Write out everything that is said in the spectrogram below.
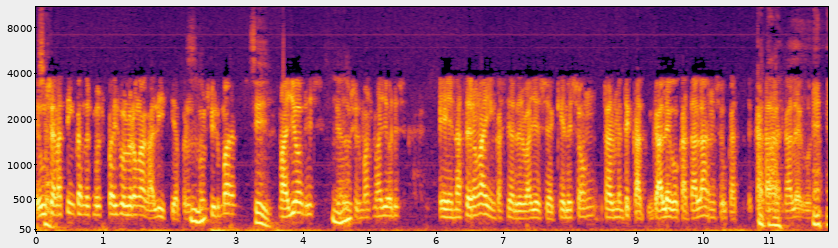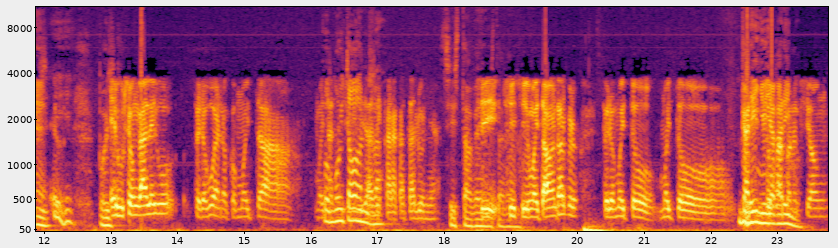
Eu xa nacín cando os meus pais volveron a Galicia, pero os meus irmáns sí. maiores, mm. dos irmáns maiores, eh, naceron aí en Castellar del Valle, o sea, que eles son realmente cat galego-cataláns ou cat catalás-galegos. eu, pues... eu son galego, pero bueno, con moita moita, con moita honra cara a Cataluña. Si sí, está ben, sí, está ben. Sí, sí, moita honra, pero pero moito moito cariño e agarimo. Conexión,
